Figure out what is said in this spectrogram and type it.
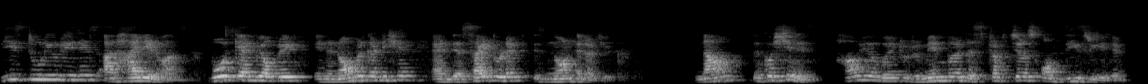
These two new reagents are highly advanced. Both can be operated in a normal condition and their side product is non-allergic. Now the question is how you are going to remember the structures of these reagents.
